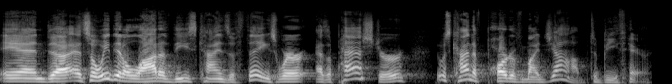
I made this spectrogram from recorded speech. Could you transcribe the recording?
And, uh, and so we did a lot of these kinds of things where, as a pastor, it was kind of part of my job to be there.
